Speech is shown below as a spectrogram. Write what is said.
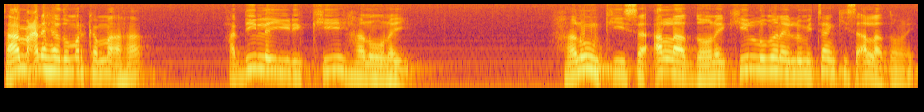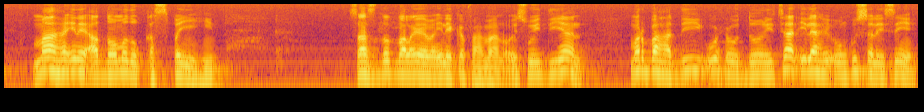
taa macnaheedu marka ma aha haddii la yidhi kii hanuunay hanuunkiisa allaa doonay kii luminay lumitaankiisa allaa doonay. Ma aha inay addoommadu qasban yihiin. Saas dad baa laga yaabaa inay ka fahmaan oo isweydiiyaan. Marba haddii wuxuu doonitaan ilaahay uun ku salaysan yahay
